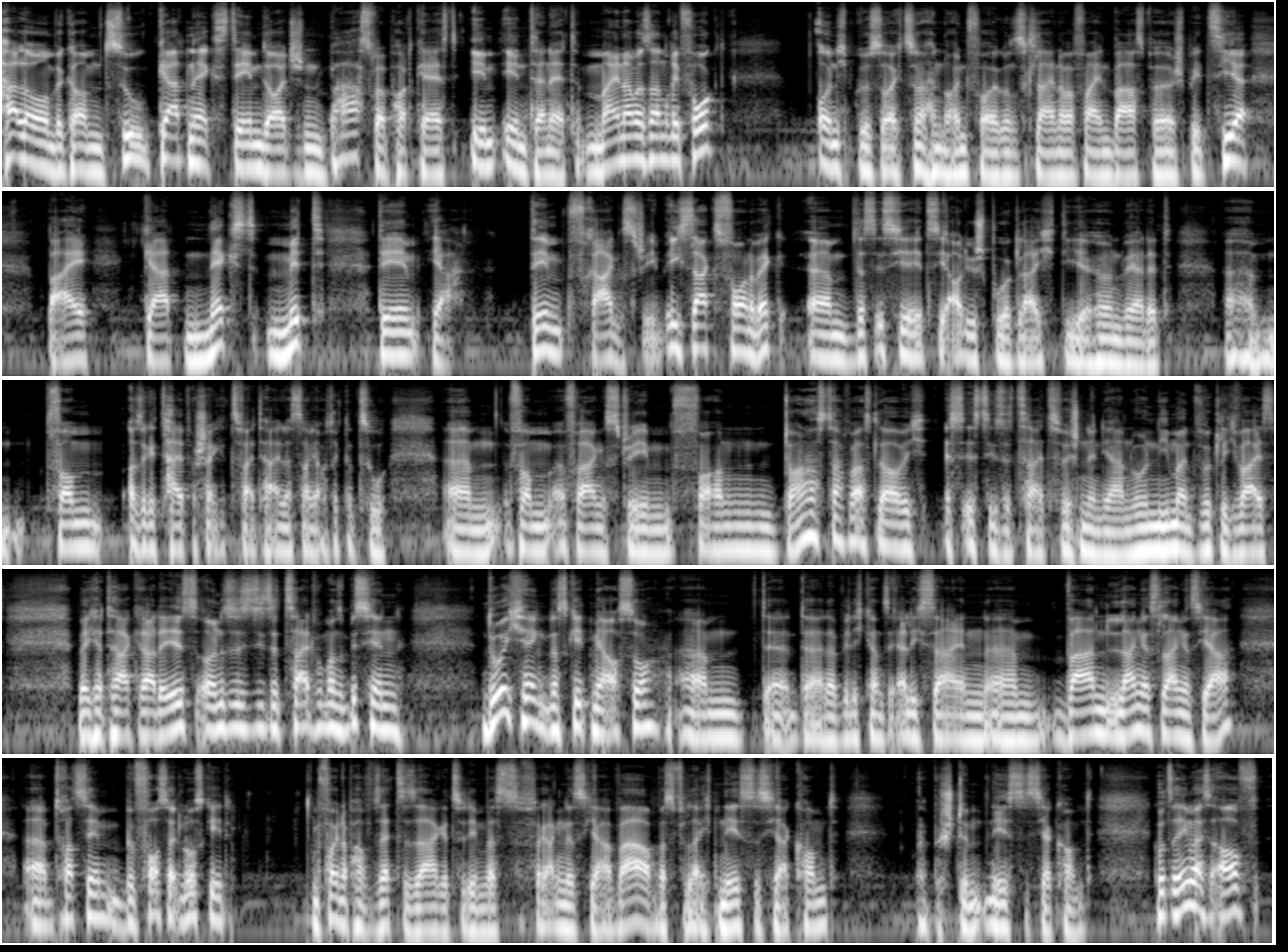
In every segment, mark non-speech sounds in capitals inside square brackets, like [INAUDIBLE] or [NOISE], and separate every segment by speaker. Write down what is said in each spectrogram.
Speaker 1: Hallo und willkommen zu Gutnext, dem deutschen Basketball-Podcast im Internet. Mein Name ist André Vogt und ich begrüße euch zu einer neuen Folge unseres kleinen, aber feinen Basketball-Spiels hier bei Gutnext mit dem, ja, dem Fragenstream. Ich sag's vorneweg, ähm, das ist hier jetzt die Audiospur gleich, die ihr hören werdet. Ähm, vom, also geteilt wahrscheinlich zwei Teile, das sage ich auch direkt dazu. Ähm, vom Fragenstream von Donnerstag war es, glaube ich. Es ist diese Zeit zwischen den Jahren, wo niemand wirklich weiß, welcher Tag gerade ist. Und es ist diese Zeit, wo man so ein bisschen durchhängt. Das geht mir auch so. Ähm, da, da, da will ich ganz ehrlich sein. Ähm, war ein langes, langes Jahr. Äh, trotzdem, bevor es heute losgeht, bevor ich noch ein paar Sätze sage zu dem, was vergangenes Jahr war was vielleicht nächstes Jahr kommt, oder bestimmt nächstes Jahr kommt. Kurzer Hinweis auf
